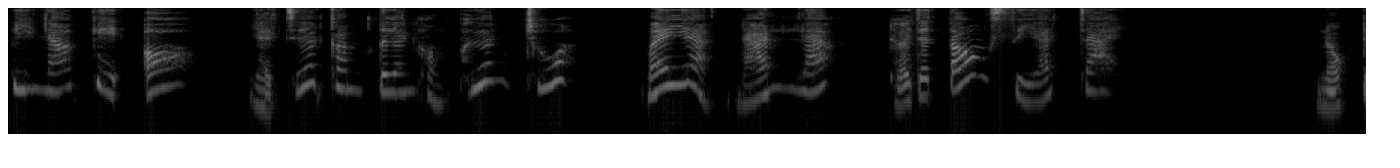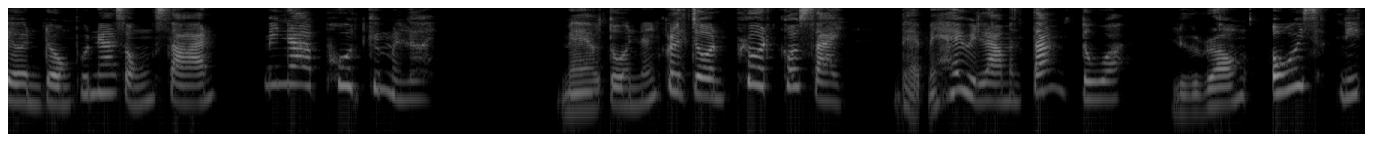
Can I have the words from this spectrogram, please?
ปีนาเกโออย่าเชื่อคำเตือนของเพื่อนชั่ว ไม่อย่างนั้นแล้ว เธอจะต้องเสียใจ นกเดินดงผู้น่าสงสารไม่น่าพูดขึ้นมาเลย แมวตัวนั้นกระโจนพรวดเข้าใส่ แบบไม่ให้เวลามันตั้งตัว หรือร้องโอ้ยสักนิด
